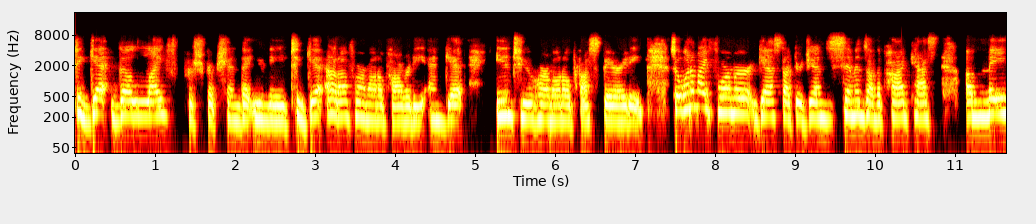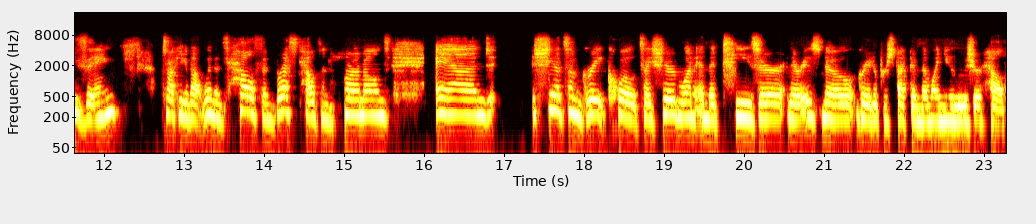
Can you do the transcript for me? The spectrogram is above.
to get the life prescription that you need to get out of hormonal poverty and get into hormonal prosperity. So, one of my former guests, Dr. Jen Simmons, on the podcast, amazing, talking about women's health and breast health and hormones. And she had some great quotes. I shared one in the teaser. There is no greater perspective than when you lose your health.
